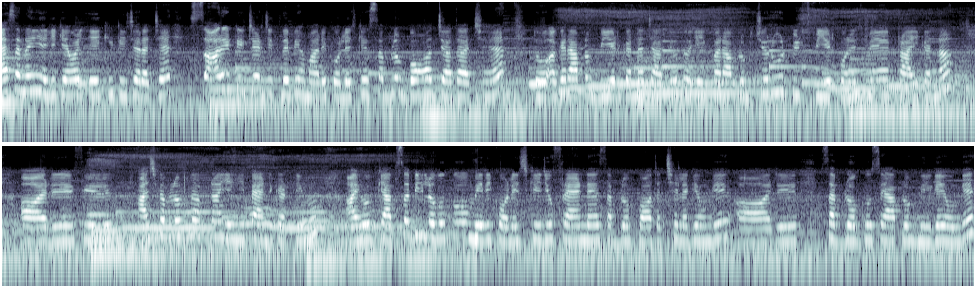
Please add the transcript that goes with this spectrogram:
ऐसा नहीं है कि केवल एक ही टीचर अच्छे हैं, सारे टीचर जितने भी हमारे कॉलेज के सब लोग बहुत ज़्यादा अच्छे हैं। तो अगर आप लोग बी करना चाहते हो तो एक बार आप लोग ज़रूर बिट्स बी कॉलेज में ट्राई करना। और फिर आज का ब्लॉग मैं अपना यहीं पे एंड करती हूँ। आई होप कि आप सभी लोगों को मेरी कॉलेज के जो फ्रेंड हैं, सब लोग बहुत अच्छे लगे होंगे और सब लोगों से आप लोग मिल गए होंगे।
